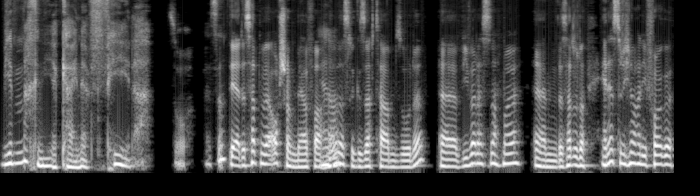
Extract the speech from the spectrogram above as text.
wir machen hier keine Fehler. So, weißt du? ja, das hatten wir auch schon mehrfach, Ja. ne, dass wir gesagt haben, so, ne? Äh, wie war das nochmal? Ähm, das hatte doch, erinnerst du dich noch an die Folge,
